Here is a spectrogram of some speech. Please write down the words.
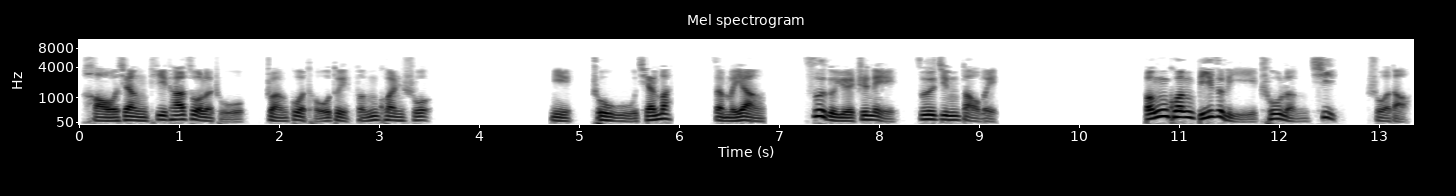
好像替他做了主，转过头对冯宽说：“你出五千万，怎么样？四个月之内资金到位。”冯宽鼻子里出冷气，说道：“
